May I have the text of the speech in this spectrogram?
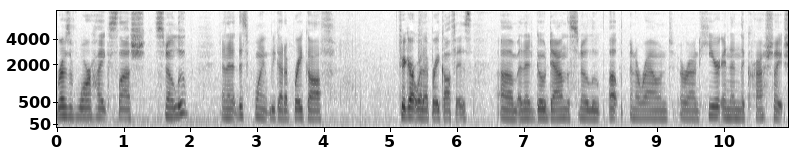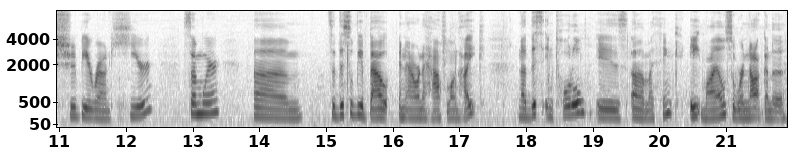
reservoir hike slash snow loop, and then at this point we got to break off, figure out where that break off is, um, and then go down the snow loop up and around around here, and then the crash site should be around here somewhere. Um, so this will be about an hour and a half long hike. Now this in total is um, I think eight miles, so we're not gonna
